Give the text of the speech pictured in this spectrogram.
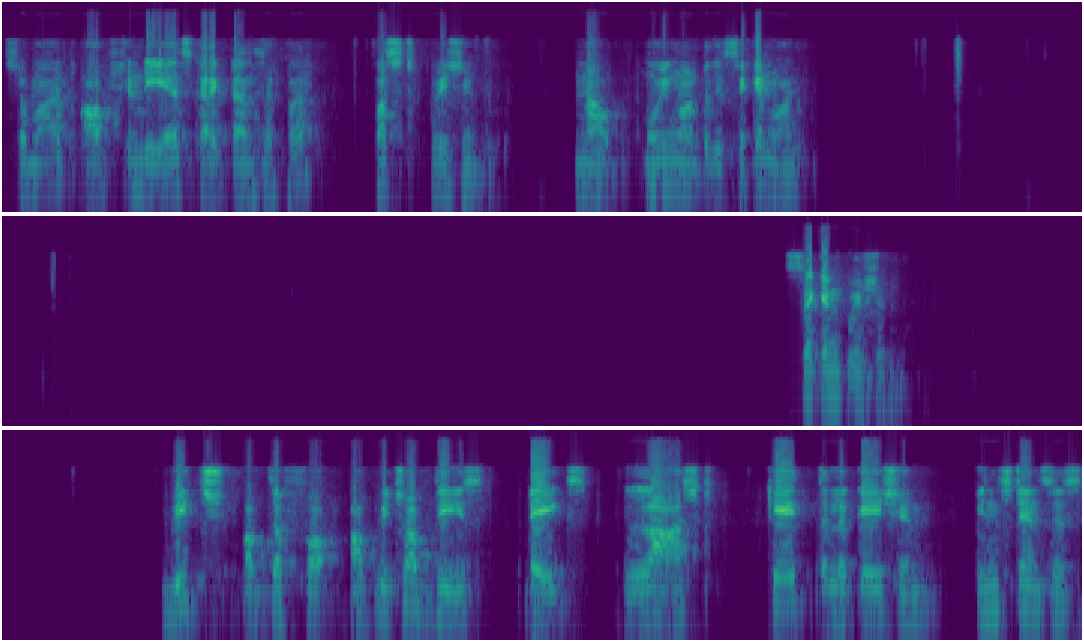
So mark option D as correct answer for first question. Now, moving on to the second one. Second question. Which of the which of these takes last kth location instances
